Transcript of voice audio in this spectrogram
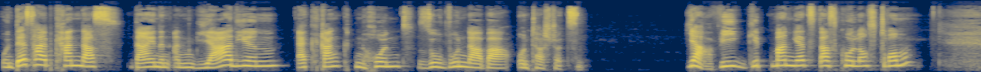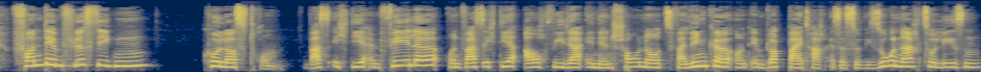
Und deshalb kann das deinen an Giardien erkrankten Hund so wunderbar unterstützen. Ja, wie gibt man jetzt das Kolostrum? Von dem flüssigen Kolostrum, was ich dir empfehle und was ich dir auch wieder in den Show Notes verlinke. Und im Blogbeitrag ist es sowieso nachzulesen,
